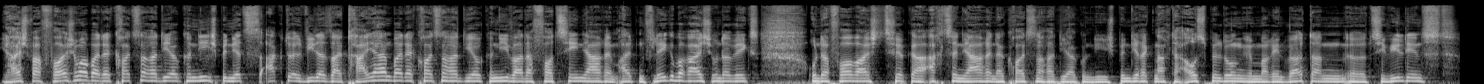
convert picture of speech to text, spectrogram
Ja, ich war vorher schon mal bei der Kreuznacher Diakonie. Ich bin jetzt aktuell wieder seit drei Jahren bei der Kreuznacher Diakonie, war davor zehn Jahre im alten Pflegebereich unterwegs und davor war ich circa 18 Jahre in der Kreuznacher Diakonie. Ich bin direkt nach der Ausbildung im Marienwörth dann äh, Zivildienst,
